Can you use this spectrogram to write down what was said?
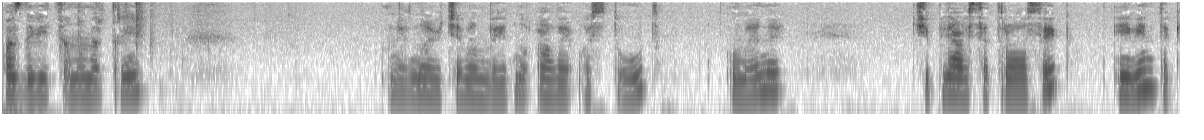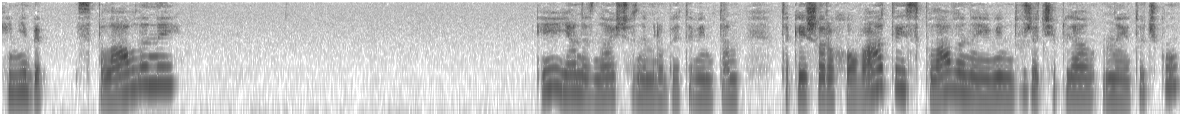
Ось дивіться, номер 3. Не знаю, чи вам видно, але ось тут у мене чіплявся тросик, і він такий ніби сплавлений. І я не знаю, що з ним робити. Він там такий шороховатий, сплавлений, і він дуже чіпляв ниточку.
